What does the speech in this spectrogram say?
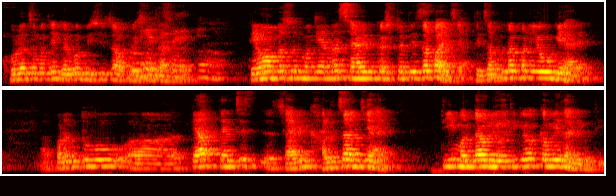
खोडाचं म्हणजे गर्भपिशवीचं ऑपरेशन झालं हो. तेव्हापासून मग यांना शारीरिक कष्ट ते जपायचे ते जपणं पण योग्य आहे. परंतु अं, त्यात त्यांची शारीरिक हालचाल जी आहे ती मंदावली होती किंवा कमी झाली होती.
